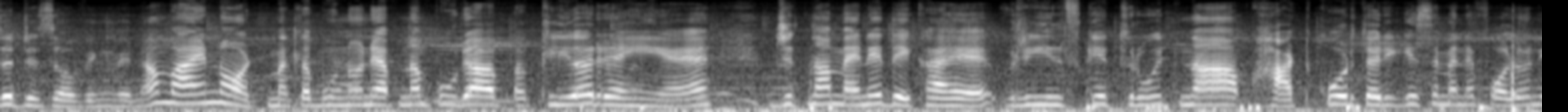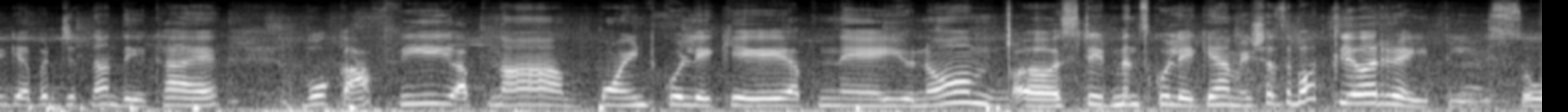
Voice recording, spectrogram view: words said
the deserving winner why not मतलब उन्होंने अपना पूरा क्लियर रही है, जितना मैंने देखा है रील्स के थ्रू इतना हार्ड कोर तरीके से मैंने फॉलो नहीं किया बट जितना देखा है, वो काफ़ी अपना पॉइंट को लेके, अपने यू नो स्टेटमेंट्स को लेके हमेशा से बहुत क्लियर रही थी। So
